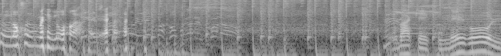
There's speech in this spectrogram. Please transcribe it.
No me lo hagas. Va que culé gol.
